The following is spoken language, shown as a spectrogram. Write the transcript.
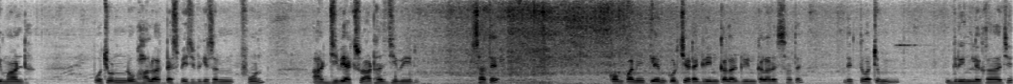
ডিমান্ড প্রচণ্ড ভালো একটা স্পেসিফিকেশান ফোন আট জিবি একশো আঠাশ জিবির সাথে। কোম্পানি ক্লেম করছে এটা গ্রিন কালার গ্রিন কালারের সাথে। দেখতে পাচ্ছ গ্রিন লেখা আছে,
